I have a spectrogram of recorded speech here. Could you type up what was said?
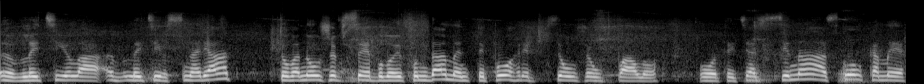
влетіла, влетів снаряд, то воно вже все було і фундамент, і погріб, все вже впало. От, і ця стіна осколками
